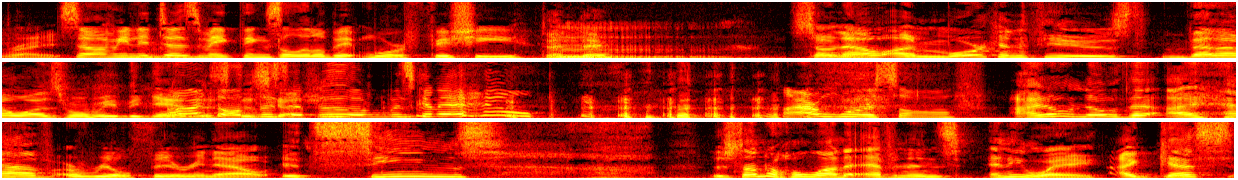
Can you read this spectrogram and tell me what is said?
Right. So, I mean, it does make things a little bit more fishy. Dende? So now I'm more confused than I was when we began I this thought this episode was going to help. I'm worse off. I don't know that I have a real theory now. It seems there's not a whole lot of evidence anyway. I guess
